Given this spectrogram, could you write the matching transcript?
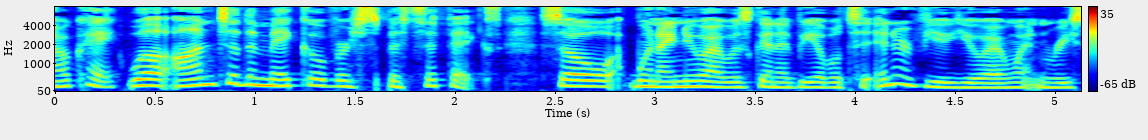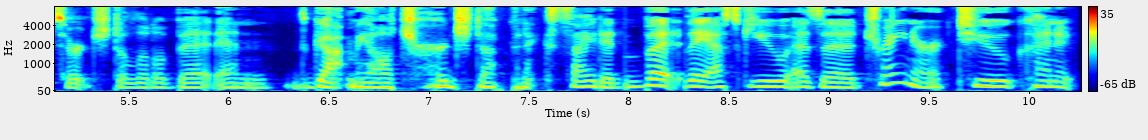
Okay. Well, on to the makeover specifics. So, when I knew I was going to be able to interview you, I went and researched a little bit and got me all charged up and excited. But they ask you as a trainer to kind of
